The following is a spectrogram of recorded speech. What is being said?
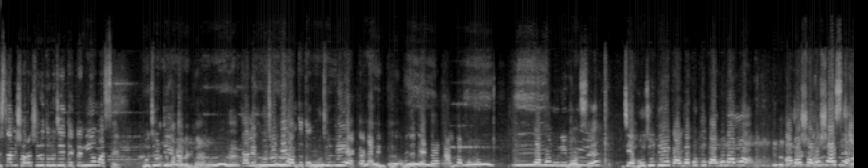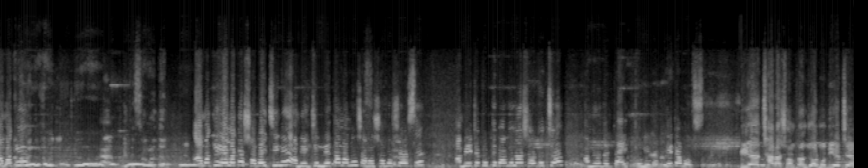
ইসলামী সরাসরি তুমি যেহেতু একটা নিয়ম আছে হুজুর দিয়ে কাবিন করানো তাহলে হুজুর দিয়ে অন্তত হুজুর দিয়ে একটা কাবিন হুজুর দিয়ে একটা কালমা করো। তখন উনি বলছে যে হুজুর দিয়ে কালমা করতে পারব না, আম্মা? আমার সমস্যা আছে, আমাকে আমাকে এলাকার সবাই চিনে, আমি একজন নেতা মানুষ, আমার সমস্যা আছে। আমি এটা করতে পারব না, সর্বোচ্চ আমি ওদের দায়িত্ব নিলাম, এটা বলছি। বিয়ে ছাড়া সন্তান জন্ম দিয়েছেন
